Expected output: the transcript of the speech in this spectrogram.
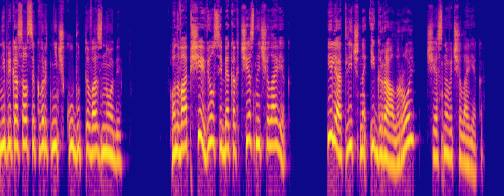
не прикасался к воротничку, будто в ознобе. Он вообще вел себя как честный человек или отлично играл роль честного человека.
